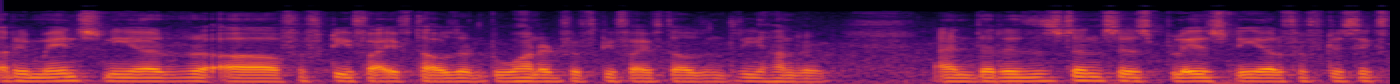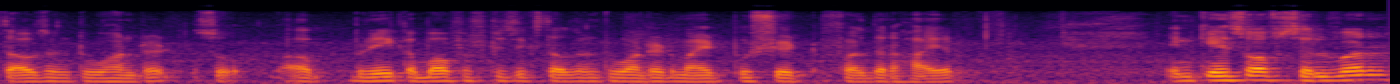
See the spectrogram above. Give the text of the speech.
remains near 55200 55300 and the resistance is placed near 56200 so a break above 56200 might push it further higher. In case of silver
